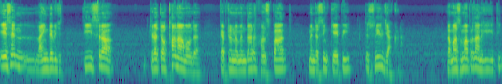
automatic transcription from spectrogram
ਇਸੇ ਲਾਈਨ ਦੇ ਵਿੱਚ ਤੀਸਰਾ ਜਿਹੜਾ ਚੌਥਾ ਨਾਮ ਆਉਂਦਾ ਕੈਪਟਨ ਅਮਰਿੰਦਰ, ਹੰਸਪਾਲ, ਮਹਿੰਦਰ ਸਿੰਘ ਕੇਪੀ ਤੇ ਸੁਨੀਲ ਜਾਖੜ। ਲੰਮਾ ਸਮਾਂ ਪ੍ਰਧਾਨਗੀ ਕੀਤੀ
